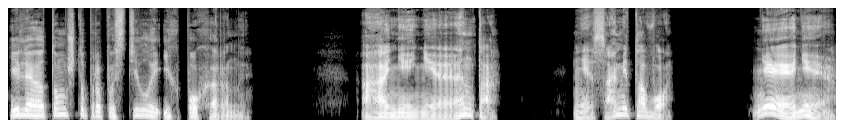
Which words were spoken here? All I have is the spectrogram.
или о том, что пропустила их похороны. «А они не энто? Не сами того?» «Не-не»,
